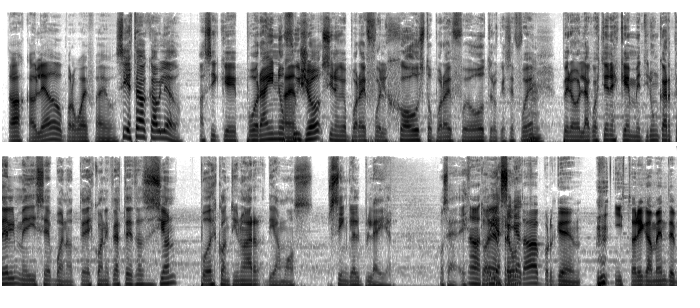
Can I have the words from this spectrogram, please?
¿Estabas cableado o por Wi-Fi? Sí, estaba cableado. Así que por ahí no fui yo, sino que por ahí fue el host o por ahí fue otro que se fue. Mm. Pero la cuestión es que me tiró un cartel, me dice, bueno, te desconectaste de esta sesión, podés continuar, digamos, single player. O sea, es, no, todavía preguntaba porque históricamente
